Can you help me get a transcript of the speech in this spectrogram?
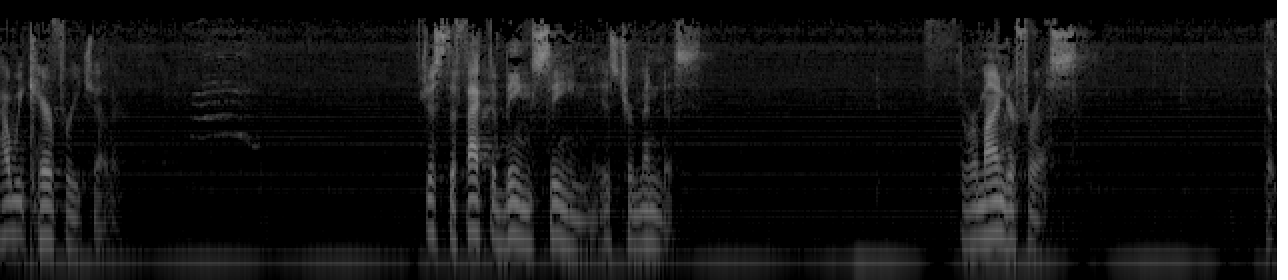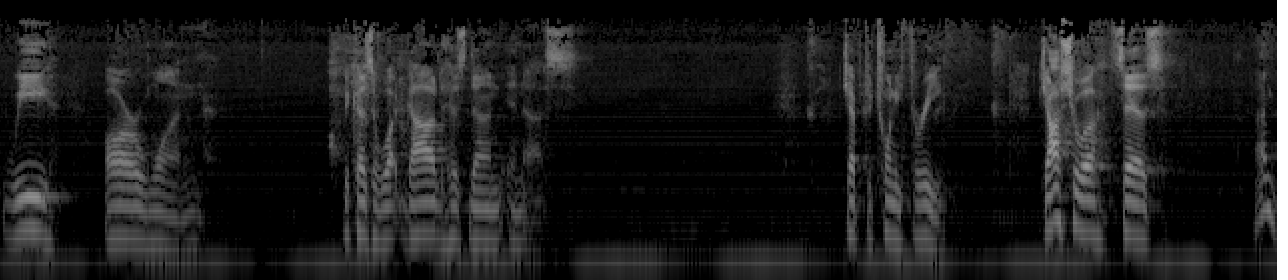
how we care for each other. Just the fact of being seen is tremendous. The reminder for us that we are one because of what God has done in us. Chapter 23. Joshua says, I'm,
